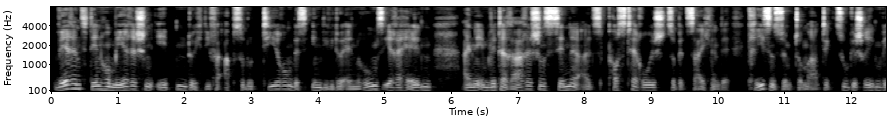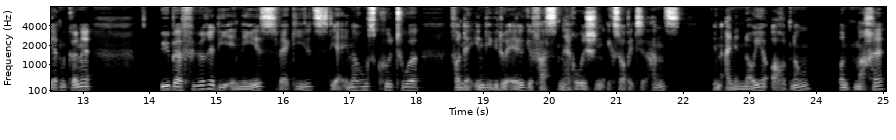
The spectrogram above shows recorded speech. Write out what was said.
Während den homerischen Epen durch die Verabsolutierung des individuellen Ruhms ihrer Helden eine im literarischen Sinne als postheroisch zu bezeichnende Krisensymptomatik zugeschrieben werden könne, überführe die Aeneis Vergils die Erinnerungskultur von der individuell gefassten heroischen Exorbitanz in eine neue Ordnung und mache,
